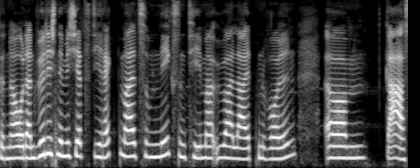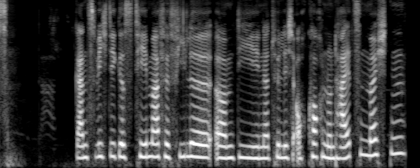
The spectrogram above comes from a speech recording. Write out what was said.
Genau, dann würde ich nämlich jetzt direkt mal zum nächsten Thema überleiten wollen. Ähm, Gas. Ganz wichtiges Thema für viele, ähm, die natürlich auch kochen und heizen möchten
